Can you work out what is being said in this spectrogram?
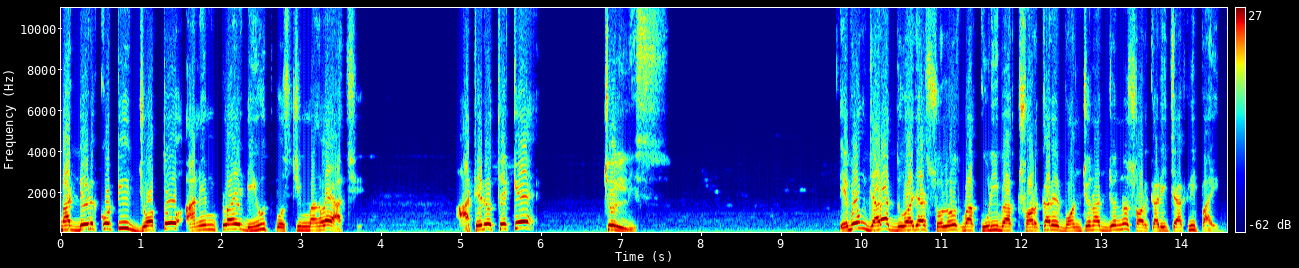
বা দেড় কোটি যত আনএমপ্লয়েড ইউথ পশ্চিমবাংলায় আছে, আঠেরো থেকে চল্লিশ এবং যারা দু ষোলো বা কুড়ি বা সরকারের বঞ্চনার জন্য সরকারি চাকরি পায়নি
